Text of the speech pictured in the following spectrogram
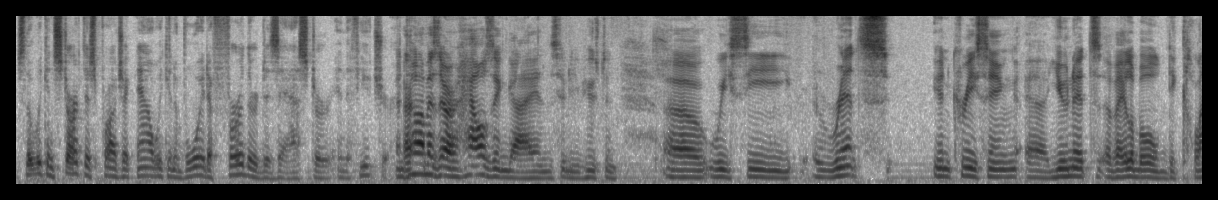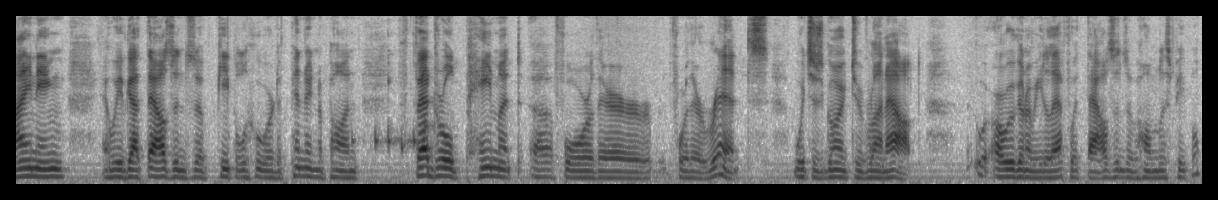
so that we can start this project now. We can avoid a further disaster in the future. And Tom, as our housing guy in the city of Houston, uh, we see rents increasing, uh, units available declining, and we've got thousands of people who are dependent upon federal payment uh, for their for their rents, which is going to run out. Are we going to be left with thousands of homeless people?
